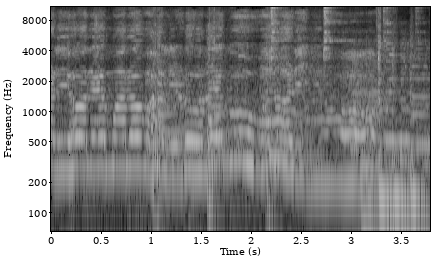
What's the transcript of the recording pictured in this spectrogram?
ગોવાળિયો રે મારો વાલીડો રે ગોવાળિયો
